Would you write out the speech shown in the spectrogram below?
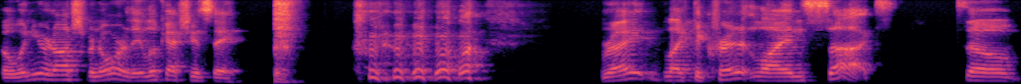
But when you're an entrepreneur, they look at you and say, right? Like the credit line sucks. So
